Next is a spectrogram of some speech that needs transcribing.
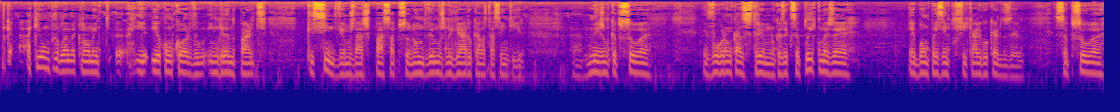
Porque há aqui um problema que normalmente, eh, e eu concordo em grande parte, que sim, devemos dar espaço à pessoa, não devemos negar o que ela está a sentir. Ah, mesmo que a pessoa, eu vou agora um caso extremo, não quer dizer que se aplique, mas é, é bom para exemplificar o que eu quero dizer. Se a pessoa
